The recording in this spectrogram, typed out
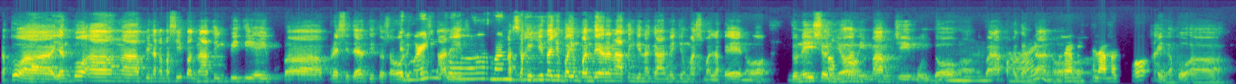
Naku, ah, yan po ang ah, pinakamasipag nating PTA ah, President dito sa Holy Cross College. At nakikita nyo ba yung bandera natin ginagamit, yung mas malaki, no? Donation Opo. yon ni Ma'am G. Muldong. Mm. Oh, diba? Napakaganda, Ay, no? maraming salamat po. Ay, naku. ah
